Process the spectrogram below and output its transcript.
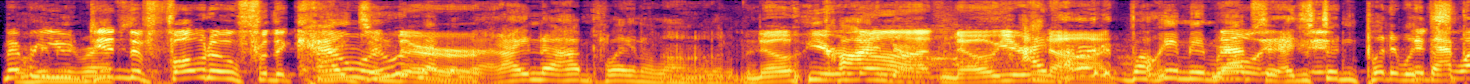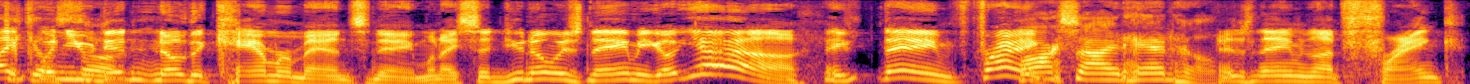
Remember, you Bohemian did the photo for the calendar. I do remember calendar. that. I know. I'm playing along a little bit. No, you're Kinda. not. No, you're I've not. heard of Bohemian No, Rhapsody. I just didn't put it with it's that like particular when you song. didn't know the cameraman's name. When I said, "You know his name," you go, "Yeah, his name Frank." Far Side Handheld. His name's not Frank.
